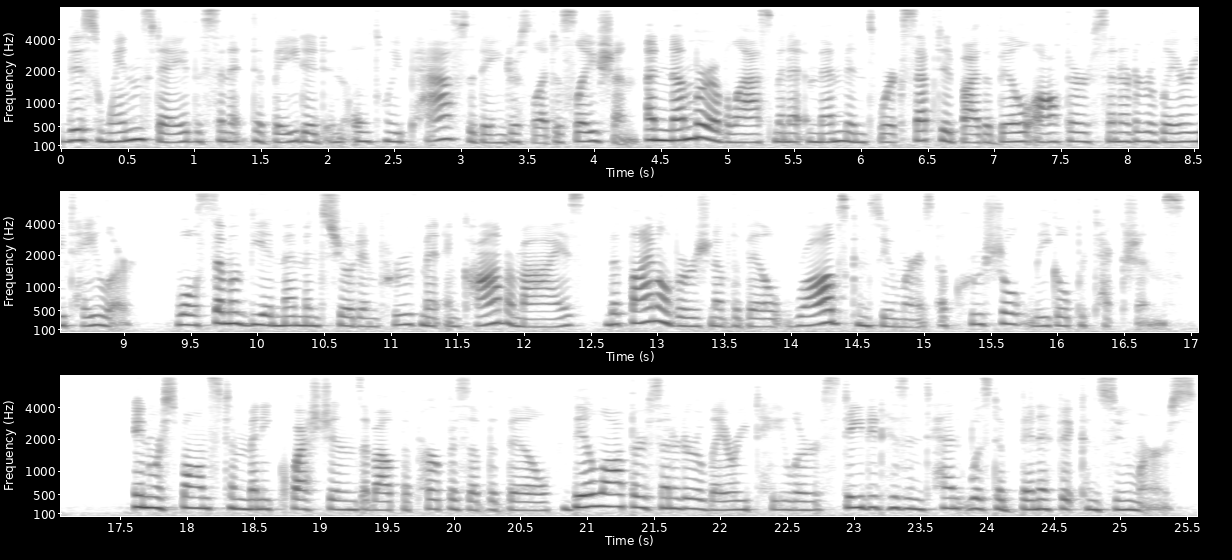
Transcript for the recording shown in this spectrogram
This Wednesday, the Senate debated and ultimately passed the dangerous legislation. A number of last minute amendments were accepted by the bill author, Senator Larry Taylor. While some of the amendments showed improvement and compromise, the final version of the bill robs consumers of crucial legal protections. In response to many questions about the purpose of the bill, bill author Senator Larry Taylor stated his intent was to benefit consumers.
